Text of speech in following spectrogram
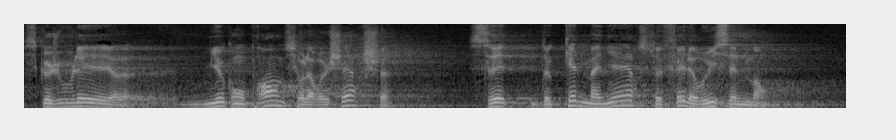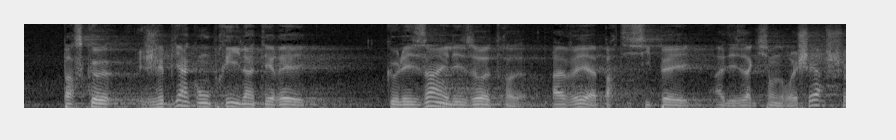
Ce que je voulais euh, mieux comprendre sur la recherche, c'est de quelle manière se fait le ruissellement. Parce que j'ai bien compris l'intérêt que les uns et les autres avaient à participer à des actions de recherche,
